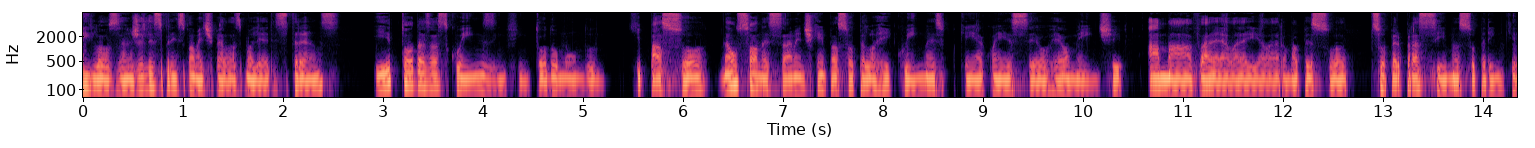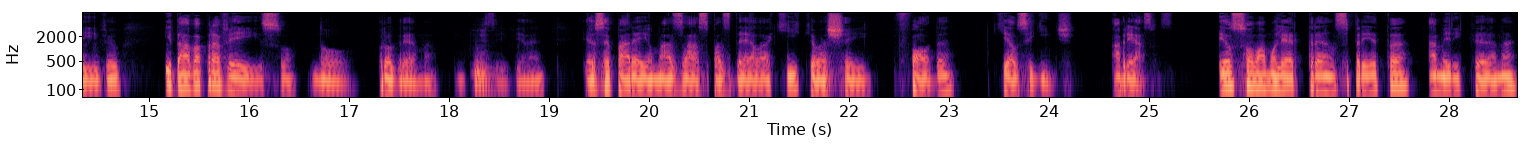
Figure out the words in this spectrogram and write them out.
em Los Angeles, principalmente pelas mulheres trans. E todas as queens, enfim, todo mundo que passou, não só necessariamente quem passou pelo Rei Queen, mas quem a conheceu realmente amava ela e ela era uma pessoa super pra cima, super incrível. E dava para ver isso no programa, inclusive, hum. né? Eu separei umas aspas dela aqui que eu achei foda, que é o seguinte: abre aspas. Eu sou uma mulher trans preta, americana,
